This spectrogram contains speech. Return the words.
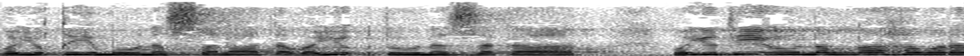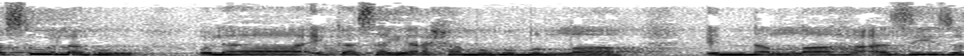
ویقیمون الصلاة ویؤتون الزکاة وَيُطِيعُونَ اللَّهَ وَرَسُولَهُ أُولَئِكَ سَيَرْحَمُهُمُ اللَّهُ إِنَّ اللَّهَ عَزِيزٌ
